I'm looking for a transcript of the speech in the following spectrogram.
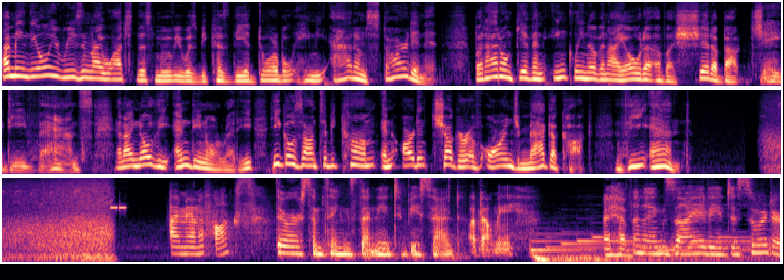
I mean, the only reason I watched this movie was because the adorable Amy Adams starred in it. But I don't give an inkling of an iota of a shit about J.D. Vance. And I know the ending already. He goes on to become an ardent chugger of orange MAGA cock. The end. I'm Anna Fox. There are some things that need to be said. About me. I have an anxiety disorder.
